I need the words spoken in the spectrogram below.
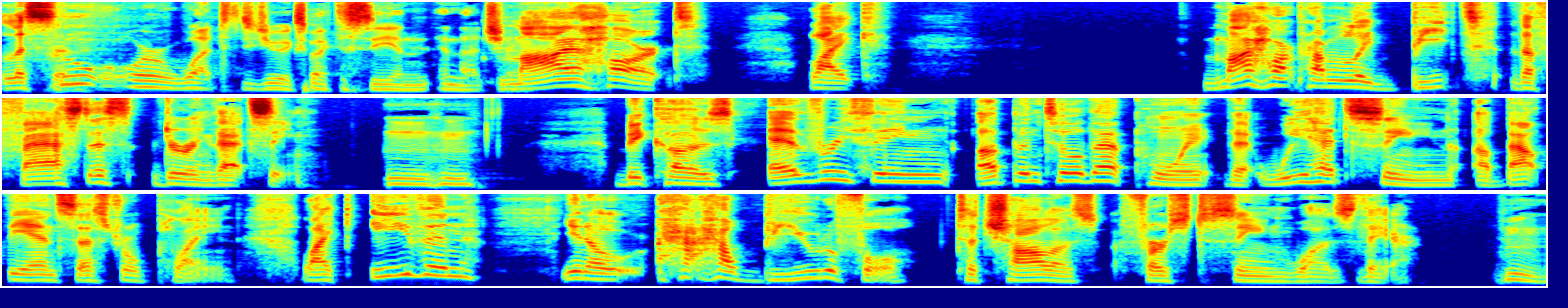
Listen, who or what did you expect to see in, in that chair? My heart, like my heart probably beat the fastest during that scene. Mm-hmm. Because everything up until that point that we had seen about the ancestral plane, like even, you know, how, how beautiful T'Challa's first scene was there. Hmm.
